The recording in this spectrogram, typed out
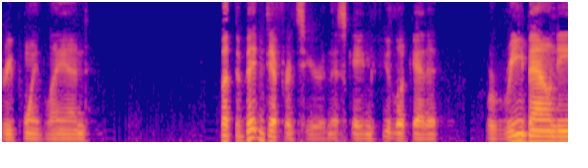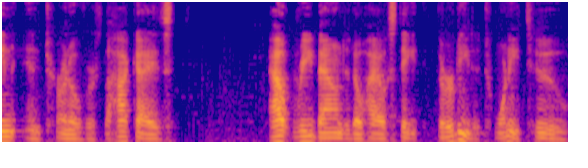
three point land. But the big difference here in this game, if you look at it, were rebounding and turnovers. The Hawkeyes out rebounded Ohio State 30 to 22.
